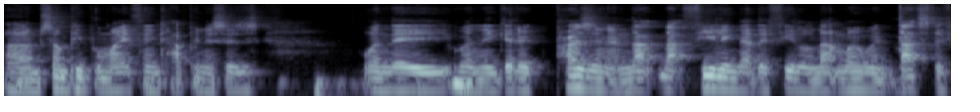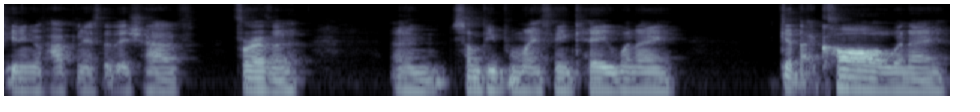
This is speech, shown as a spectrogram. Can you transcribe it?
Um, some people might think happiness is when they when they get a present and that that feeling that they feel in that moment that's the feeling of happiness that they should have forever and some people might think hey when i get that car when i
